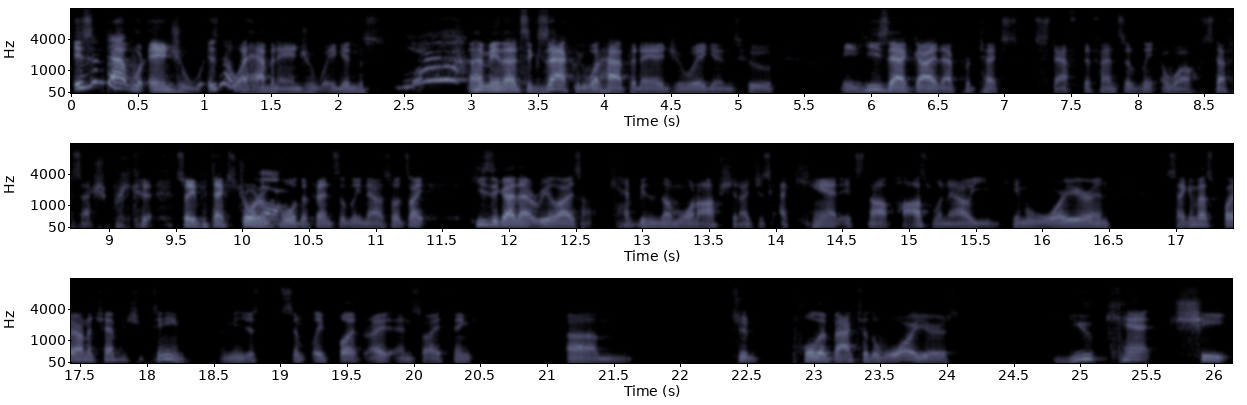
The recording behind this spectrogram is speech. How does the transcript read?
isn't that what Andrew? Isn't that what happened to Andrew Wiggins? Yeah. I mean, that's exactly what happened to Andrew Wiggins, who mean, he's that guy that protects Steph defensively. Well, Steph is actually pretty good. So he protects Jordan yeah. Poole defensively now. So it's like he's the guy that realized I can't be the number one option. I just I can't. It's not possible now. You became a warrior and second best player on a championship team. I mean, just simply put, right? And so I think um to pull it back to the Warriors, you can't cheat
